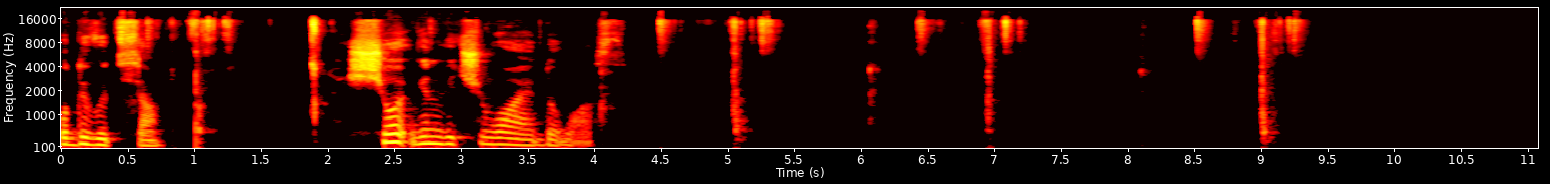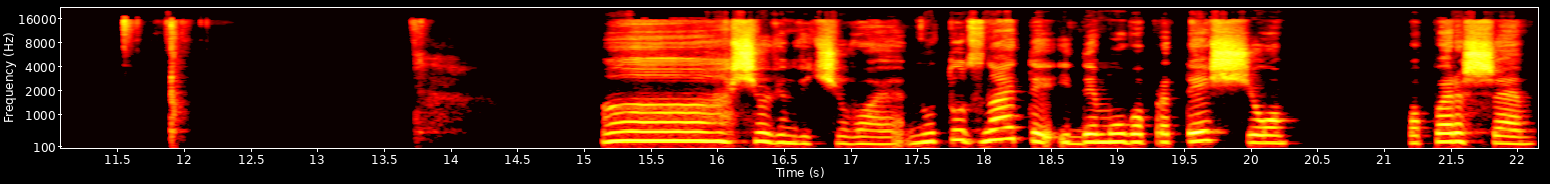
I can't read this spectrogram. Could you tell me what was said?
подивитися, що він відчуває до вас. А, що він відчуває? Ну тут, знаєте, іде мова про те, що, по-перше,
